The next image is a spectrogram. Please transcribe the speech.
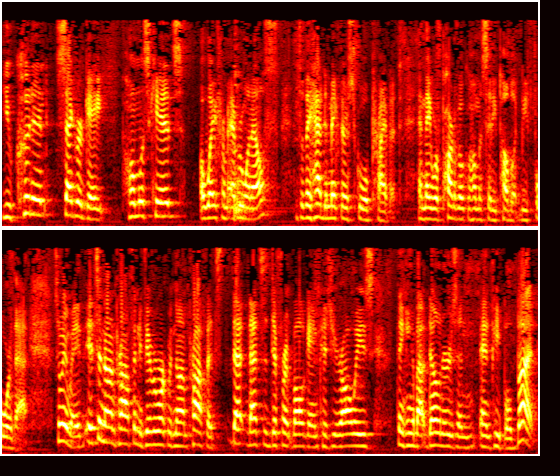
you couldn't segregate homeless kids away from everyone else. And so they had to make their school private. And they were part of Oklahoma City Public before that. So anyway, it's a nonprofit. If you ever work with nonprofits, that, that's a different ballgame because you're always thinking about donors and, and people. But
